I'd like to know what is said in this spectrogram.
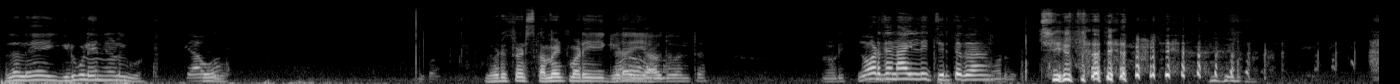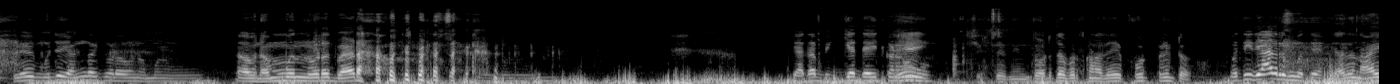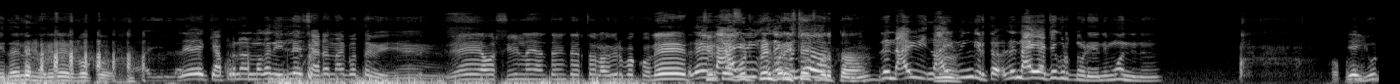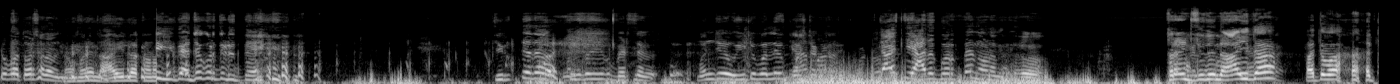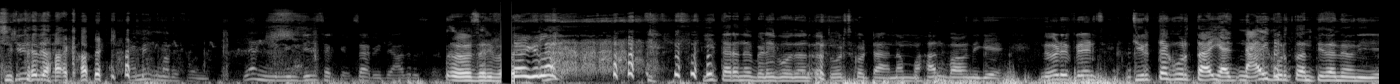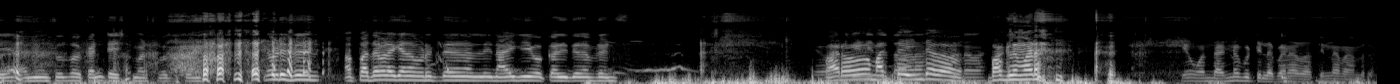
ಅಲ್ಲಲ್ಲೇ ಈ ಗಿಡಗಳು ಏನು ಹೇಳು ಇವು? ಯಾವ ನೋಡಿ ಫ್ರೆಂಡ್ಸ್ ಕಮೆಂಟ್ ಮಾಡಿ ಈ ಗಿಡ ಯಾವುದು ಅಂತ. ನೋಡಿ. ನೋಡ್ದೆ ನಾ ಇಲ್ಲಿ ಚಿರ್ತದ. ಚಿರ್ತದೆ. ಏ ಮುಜೆ ನೋಡ ನೋಡವ ನಮ್ಮ ಅವ್ ನಮ್ಮನ್ನು ನೋಡೋದು ಬೇಡ ಅವನ್ನ ನೋಡೋದು ಸಾಕು. ಯಾವ್ದ ಬಿಗ್ಗೆದ್ದೆ ಐತ್ ಕಣ. ಏಯ್ ಚಿರ್ತದೆ ನೀನು ದೊಡ್ಡದ ಬರ್ತ್ಕೊಳದೆ ಫುಟ್ ಪ್ರಿಂಟ್ ಮತ್ತೆ ಇದು ಯಾವ್ದ್ರದ್ದು ಮತ್ತೆ? ಯಾವ್ದೋ ನಾಯಿದ ಇಲ್ಲ ನರಿದೇ ಇರ್ಬೇಕು. ಲೇ ಕ್ಯಾಪ್ರ ನನ್ನ ಮಗನ ಇಲ್ಲೇ ಸ್ಯಾಟ ನಾಯಿ ಬರ್ತವೆ. ಏ ಅವ್ರ ಸೀಳ್ ನಾಯಿ ಅಂತ ಇಂತ ಇರ್ತಾವಲ್ಲ ಅವ್ ಇರ್ಬೇಕು. ಲೇ ಲೇ, ಚಿರತೆ ನಾಯಿ- ಫುಟ್ ಪ್ರಿಂಟ್ ಲೇ, ಬರೀ ಇಷ್ಟೇ ಮುಂದೆ- ಬರುತ್ತಾ? ಲೇ ನಾಯಿ ನಾಯಿ ಹಿಂಗ್ ಇರ್ತಾವ. ಲೇ ನಾಯಿ ಅಜೆ ಗುರುತ್ ನೋಡಿ ನಿಮ್ಮ ನೀನು ಏ ಯೂಟ್ಯೂಬ್ ತೋರ್ಸಲ್ಲ ನಮ್ಮ ನಮ್ಮನೆ ನಾಯಿ ಇಲ್ಲ ಕಣ. ಈಗ ಇಡುತ್ತೆ. ಗುರ್ತಿಡುತ್ತೆ ಚಿರ್ತದ. ನಮಗೂ ಈಗ ಬೆಡ್ಸ. ಮಂಜು ಯೂಟ್ಯೂಬ್ ಅಲ್ಲಿ ಪೋಸ್ಟ್ ಜಾಸ್ತಿ ಯಾವ್ದಕ್ ಬರುತ್ತೆ ನೋಡೋಣ. ಫ್ರೆಂಡ್ಸ್ ಇದು ನಾಯಿದ ಅಥವಾ ಚಿತ್ರದ ಕಮೆಂಟ್ ಕಮೆಂಟ್ ಮಾಡಿ ಫೋನ್ ನಿಮ್ ದಿಲ್ ಸರ್ ಸರ್ ಇದೆ ಆದ್ರೂ ಸರ್ ಸರಿ ಆಗಿಲ್ಲ. ಈ ತರನು ಬೆಳಿಬಹುದು ಅಂತ ತೋರಿಸ್ಕೊಟ್ಟ ನಮ್ಮ ಮಹಾನ್ ಭಾವನಿಗೆ. ನೋಡಿ ಫ್ರೆಂಡ್ಸ್ ಚಿರತೆ ಗುರ್ತ ನಾಯಿ ಗುರ್ತು ಅಂತಿದ್ದಾನೆ ಅವನಿಗೆ. ನೀವು ಸ್ವಲ್ಪ ಕಣ್ ಟೆಸ್ಟ್ ಮಾಡಿಸ್ಬೇಕು ನೋಡಿ ಫ್ರೆಂಡ್ಸ್ ಆ ಪದ ಒಳಗೆ ನಾವು ಹುಡುಕ್ತೇನೆ ಅಲ್ಲಿ ನಾಯಿಗೆ ಒಕ್ಕಿದ್ದೇನೆ ಫ್ರೆಂಡ್ಸ್ ಬಾರೋ ಮತ್ತೆ ಹಿಂದೆ ಬಾಗ್ಲು ಮಾಡ. ಒಂದು ಹಣ್ಣು ಬಿಟ್ಟಿಲ್ಲ ಬೇನಾರ ತಿನ್ನೋಣ ಅಂದ್ರೆ.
